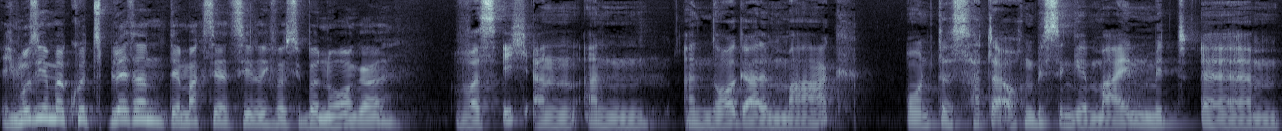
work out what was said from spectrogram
Ich muss hier mal kurz blättern. Der Max erzählt euch was über Norgal. Was ich an, an, an Norgal mag, und das hat er auch ein bisschen gemein mit, ähm,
